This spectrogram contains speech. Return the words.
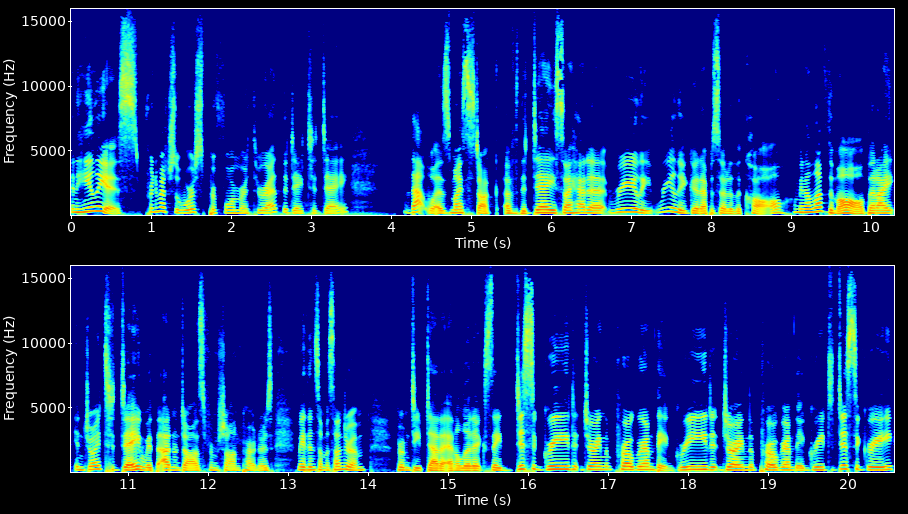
And Healius, pretty much the worst performer throughout the day today. That was my stock of the day. So I had a really, really good episode of The Call. I mean, I love them all, but I enjoyed today with Adam Dawes from Shaw and Partners, Nathan Samasundaram from Deep Data Analytics. They disagreed during the program. They agreed during the program. They agreed to disagree.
